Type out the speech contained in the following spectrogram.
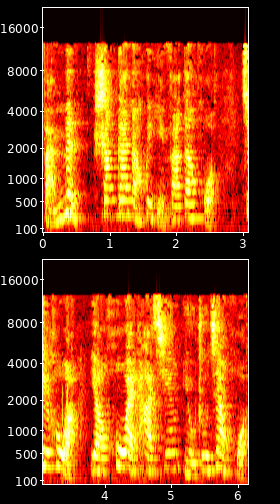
烦闷伤肝呢，会引发肝火。最后啊，要户外踏青，有助降火。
